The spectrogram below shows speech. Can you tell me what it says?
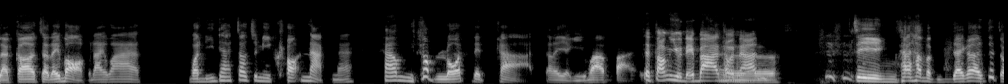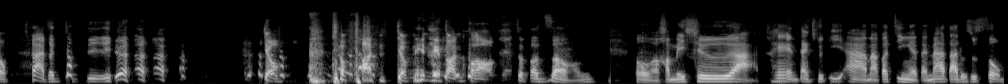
แล้วก็จะได้บอกได้ว่า วันนี้นะเจ้าจะมีเคราะห์หนักนะห้ามขับรถเด็ดขาดอะไรอย่างนี้ว่าไปจะต้องอยู่ในบ้านเท่านั้นออจริงถ้าทำแบบนี้ได้ก็จะจบอาจจะจบดี จบจบตอนจบในในตอนสองจบตอนสองโอ้เขาไม่เชื่อเขาเห็นแต่งชุด ER มาก็จริงอะแต่หน้าตาดูสุดโทรม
